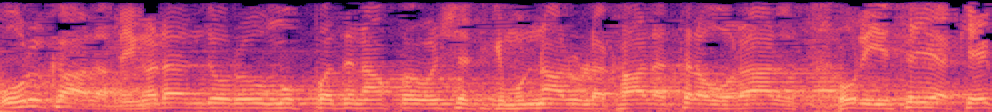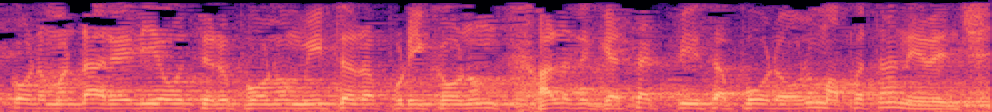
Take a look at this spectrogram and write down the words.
ஒரு காலம் எங்கட இந்த ஒரு முப்பது நாற்பது வருஷத்துக்கு முன்னால் உள்ள காலத்துல ஒரு ஆள் ஒரு இசைய கேட்கணும்டா ரேடியோ திருப்பணும் மீட்டரை பிடிக்கணும் அல்லது கெசட் பீஸ போடணும் அப்பதான் இருந்துச்சு.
